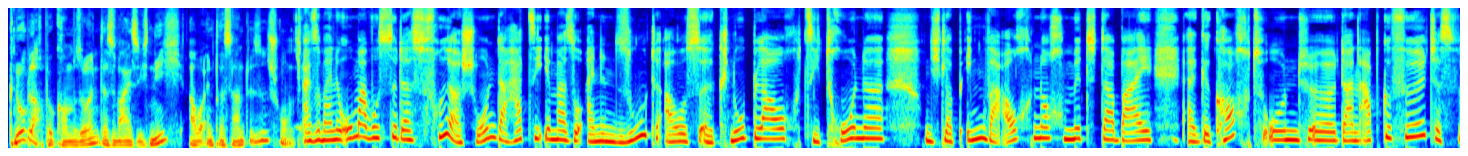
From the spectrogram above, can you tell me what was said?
Knoblauch bekommen sollen, das weiß ich nicht, aber interessant ist es schon. Also meine Oma wusste das früher schon. Da hat sie immer so einen Sud aus äh, Knoblauch, Zitrone und ich glaube Ingwer auch noch mit dabei äh, gekocht und äh, dann abgefüllt. Das,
